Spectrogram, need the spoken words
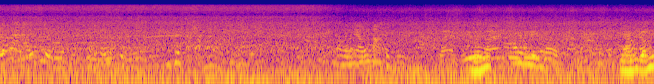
lỡ những video hấp dẫn Nóng lắm.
